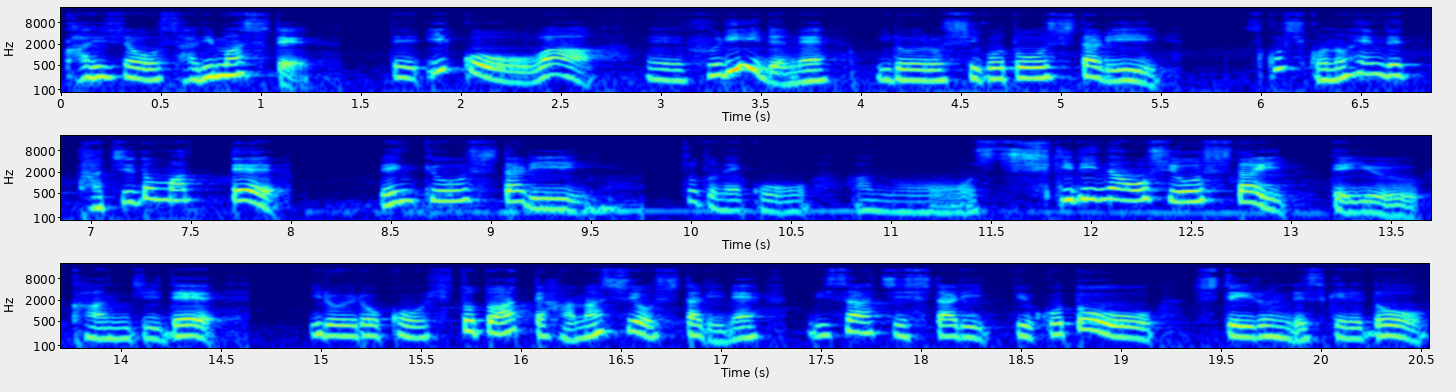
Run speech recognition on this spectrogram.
会社を去りまして、で、以降は、えーフリーでね、いろいろ仕事をしたり、少しこの辺で立ち止まって勉強したり、ちょっとね、こう、あのー仕切り直しをしたいっていう感じで、いろいろこう人と会って話をしたりね、リサーチしたりっていうことをしているんですけれど、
